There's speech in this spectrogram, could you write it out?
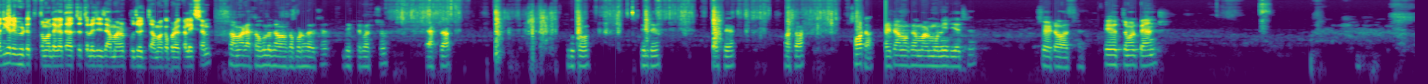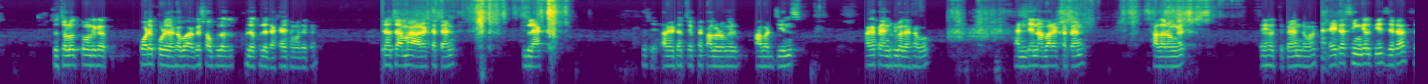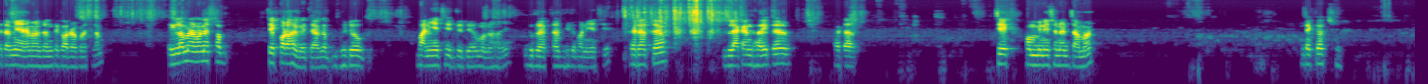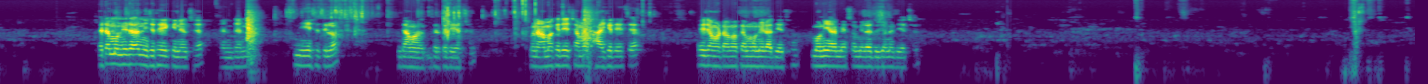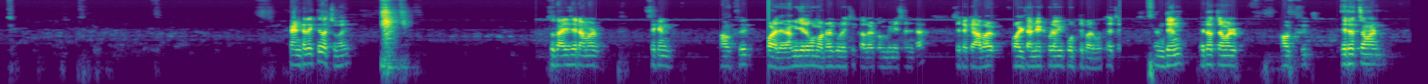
আজকের ভিডিওতে তোমাদের কাছে হচ্ছে চলে যে আমার পুজোর জামা কাপড়ের কালেকশন আমার এতগুলো জামা কাপড় হয়েছে, দেখতে পাচ্ছ? একটা, দুটো, তিনটে, চারটে, পাঁচটা, ছটা। এটা আমাকে আমার মনি দিয়েছে সো এটাও আছে। এই হচ্ছে আমার প্যান্ট। তো চলো তোমাদেরকে পরে পরে দেখাবো, আগে সবগুলো খুলে খুলে দেখাই তোমাদেরকে। এটা হচ্ছে আমার আর একটা প্যান্ট, ব্ল্যাক। ঠিক আছে? আর এটা হচ্ছে একটা কালো রঙের আবার জিন্স আগে প্যান্টগুলো দেখাবো। অ্যান্ড দেন আবার একটা প্যান্ট, সাদা রঙের। এই হচ্ছে প্যান্ট আমার। এইটা সিঙ্গেল পিস যেটা, সেটা আমি অ্যামাজন থেকে অর্ডার করেছিলাম। এগুলো আমার মানে সব চেক করা হয়ে গেছে। আগে ভিডিও বানিয়েছি, যদিও মনে হয় দুটো একটা ভিডিও বানিয়েছি। এটা হচ্ছে ব্ল্যাক অ্যান্ড হোয়াইটের একটা চেক কম্বিনেশনের জামা। দেখতে পাচ্ছ? এটা মনিরা নিজে থেকে কিনেছে অ্যান্ড দেন নিয়ে এসেছিল। যে আমাদেরকে দিয়েছে। মানে আমাকে দিয়েছে, আমার ভাইকে দিয়েছে। এই জামাটা আমাকে মনিরা দিয়েছে। মনি আর মেসো মিলে দুজনে দিয়েছে। প্যান্টটা দেখতে পাচ্ছ ভাই? তো গাইজ এটা আমার সেকেন্ড আউটফিট করা যাবে। আমি যেরকম অর্ডার করেছি কালার কম্বিনেশনটা সেটাকে আবার অল্টারনেট করে আমি পড়তে পারব, ঠিক আছে? অ্যান্ড দেন এটা হচ্ছে আমার আউটফিট এটা হচ্ছে আমার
